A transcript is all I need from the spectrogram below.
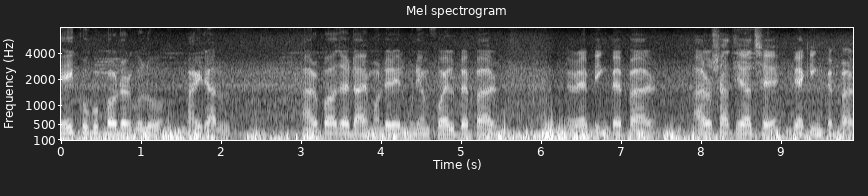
এই কোকো পাউডারগুলো ভাইরাল। আরও পাওয়া যায় ডায়মন্ডের aluminium foil paper, wrapping paper, আরও সাথে আছে বেকিং পেপার।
